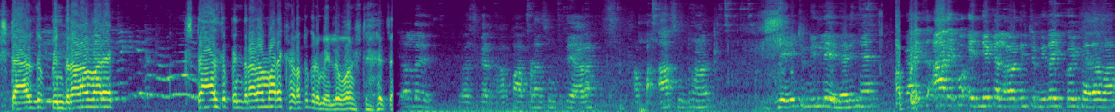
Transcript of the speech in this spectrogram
ਸਟਾਈਲ ਤੇ ਪਿੰਦਰ ਵਾਲਾ ਮਾਰਿਆ ਸਟਾਈਲ ਤੇ ਪਿੰਦਰ ਵਾਲਾ ਮਾਰਿਆ ਖੜਾ ਤੂੰ ਗਰਮੇਲੋ ਵਾਲਾ ਸਟਾਈਲ ਚ। ਚੱਲ ਬਸ ਕਰ ਆਪਾਂ ਆਪਣਾ ਸੂਟ ਤਿਆਰ ਆ। ਆਪਾਂ ਆ ਸੂਟ ਹਾਂ ਜੇ ਚੁੰਨੀ ਲੈ ਲੈਣੀ ਹੈ। ਆਪਣੇ- ਗਾਇਸ ਆ ਦੇਖੋ ਇੰਨੇ ਕਲਰਾਂ ਦੀ ਚੁੰਨੀ ਦਾ ਇੱਕੋ ਹੀ ਫਾਇਦਾ ਵਾ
